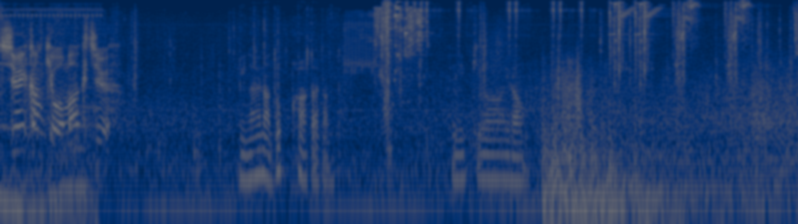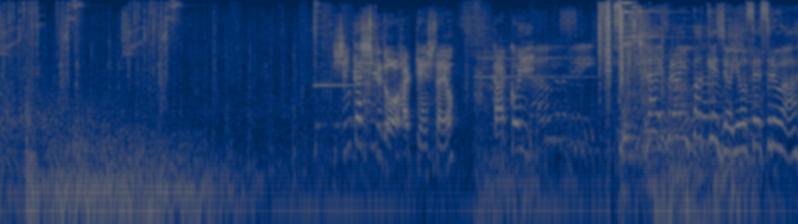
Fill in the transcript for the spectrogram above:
周囲環境をマーク中。いないなどっから撃たれたんだ？フェニキはいらん。進化シールドを発見したよ。かっこいいライフラインパッケージを要請するわ。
